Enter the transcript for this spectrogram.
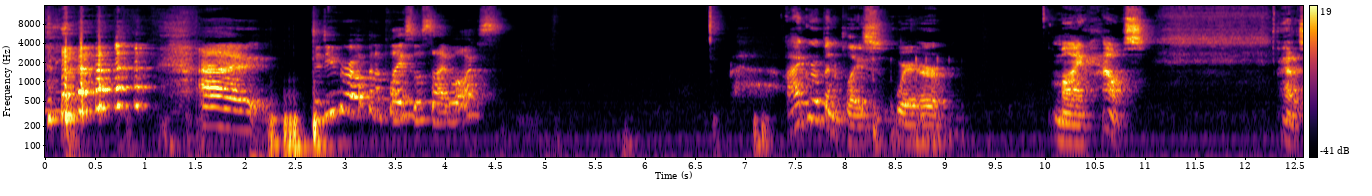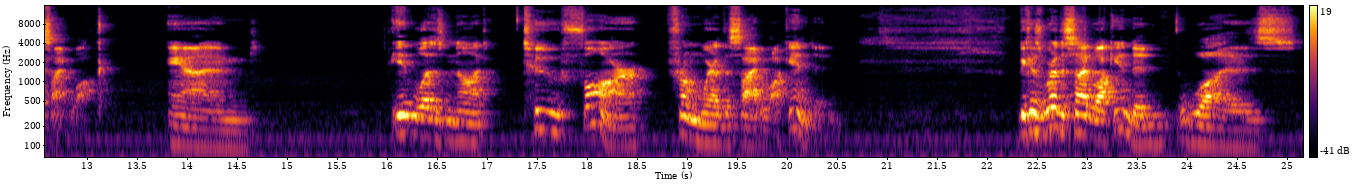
Uh, did you grow up in a place with sidewalks? I grew up in a place where my house had a sidewalk, and it was not too far from where the sidewalk ended. Because where the sidewalk ended was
